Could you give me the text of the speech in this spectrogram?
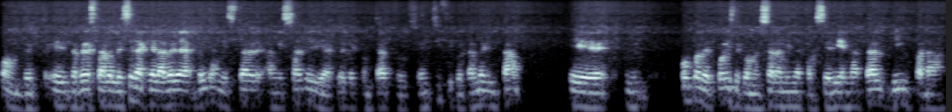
bom, restabelecer aquela velha, velha científico também. Então, eh, pouco depois de começar a minha parceria Natal, vim para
